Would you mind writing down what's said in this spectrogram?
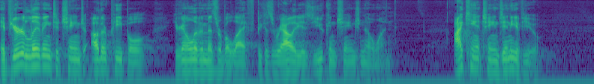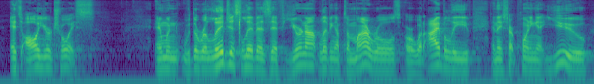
If you're living to change other people, you're going to live a miserable life because the reality is you can change no one. I can't change any of you. It's all your choice. And when the religious live as if you're not living up to my rules or what I believe, and they start pointing at you,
